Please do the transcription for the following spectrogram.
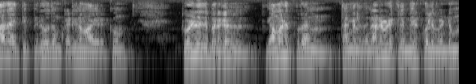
ஆதாயத்தை பெறுவதும் கடினமாக இருக்கும். தொழிலதிபர்கள் கவனத்துடன் தங்களது நடவடிக்கைகளை மேற்கொள்ள வேண்டும்.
